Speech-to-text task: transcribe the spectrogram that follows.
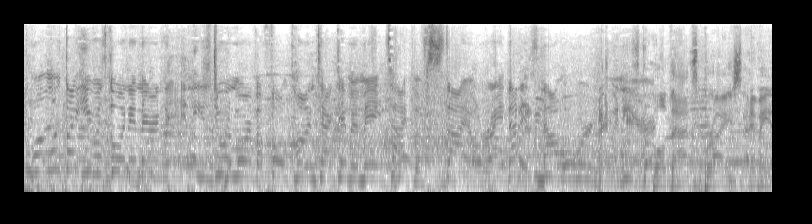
Well, it looked like he was going in there and, and he's doing more of a full contact MMA type of style, right? That is not what we're doing here. Well, that's Bryce. I mean,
